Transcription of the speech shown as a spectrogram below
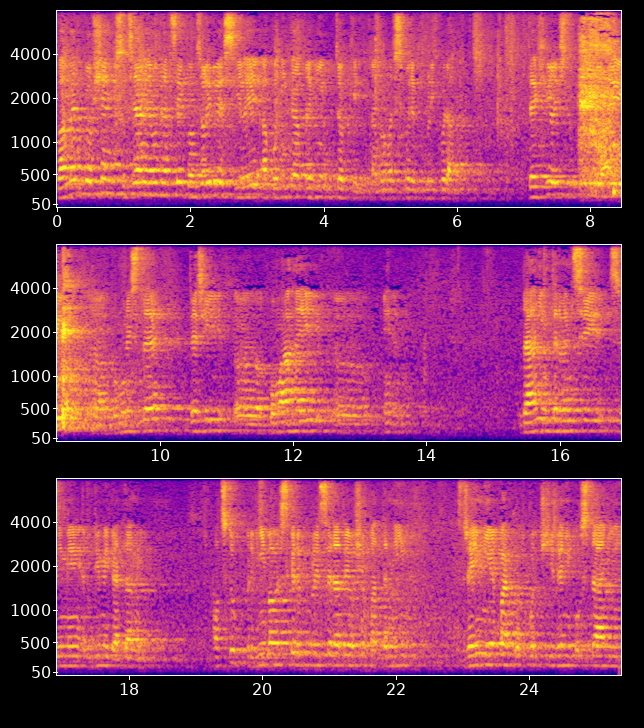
V Bambergu ovšem sociální demokracie konzoliduje síly a podniká první útoky na Bavarskou republiku rad. V té chvíli vstupují uh, komunisté, kteří uh, pomáhají brání intervenci svými rudými gardami. Odstup první Bavorské republice rady je ovšem patrný, zřejmě je pak šíření povstání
